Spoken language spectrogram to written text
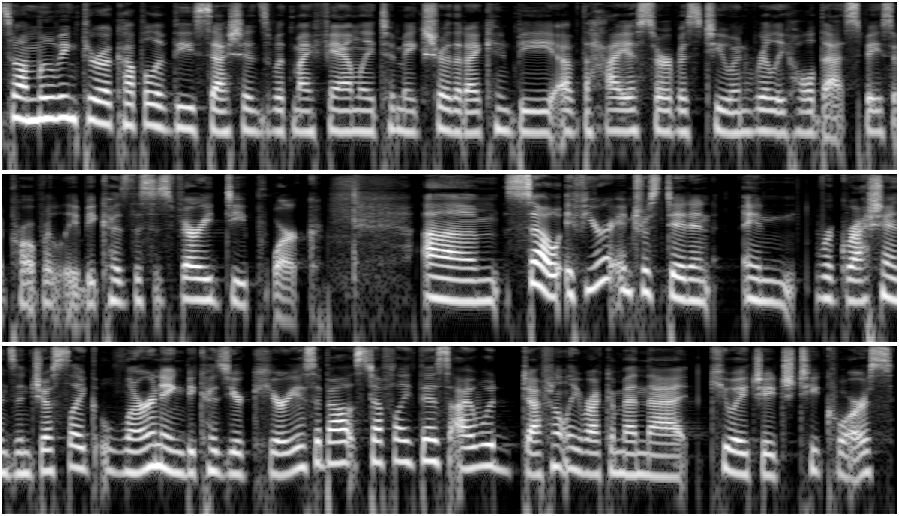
So I'm moving through a couple of these sessions with my family to make sure that I can be of the highest service to you and really hold that space appropriately because this is very deep work. Um, so if you're interested in in regressions and just like learning because you're curious about stuff like this, I would definitely recommend that QHHT course.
